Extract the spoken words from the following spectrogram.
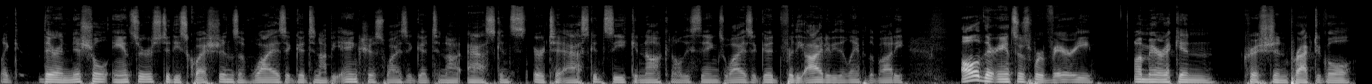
like their initial answers to these questions of why is it good to not be anxious? Why is it good to not ask and or to ask and seek and knock and all these things? Why is it good for the eye to be the lamp of the body? All of their answers were very american christian practical.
